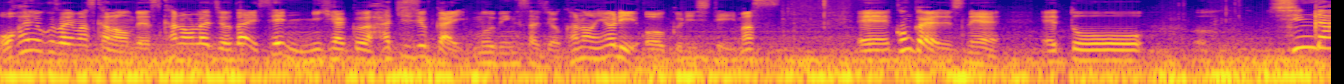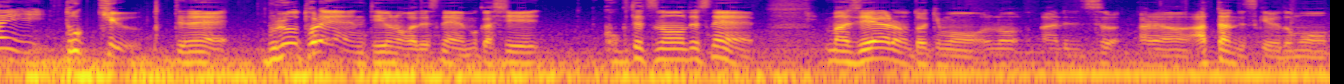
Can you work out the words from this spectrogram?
おはようございます。カノンです。カノンラジオ第1280回、ムービングスタジオカノンよりお送りしています。えー、今回はですね、えっと、寝台特急ってね、ブルートレーンっていうのがですね、昔、国鉄のですね、まあ JR の時も、のあれです、あれあったんですけれども、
